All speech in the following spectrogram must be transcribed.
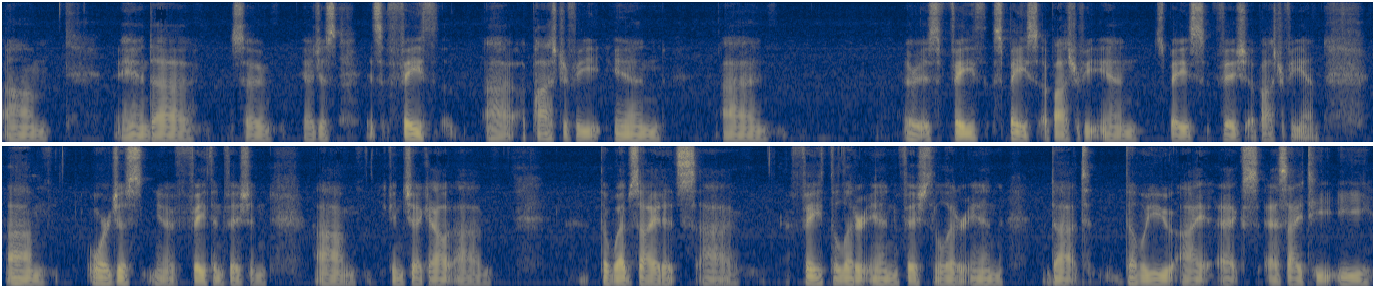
Um, and uh, so yeah, just it's faith uh, apostrophe in uh, there is faith space apostrophe in space fish apostrophe in, um, or just you know faith and fish, and um, you can check out um, the website. It's uh, faith the letter n fish the letter n dot w i x s i t e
